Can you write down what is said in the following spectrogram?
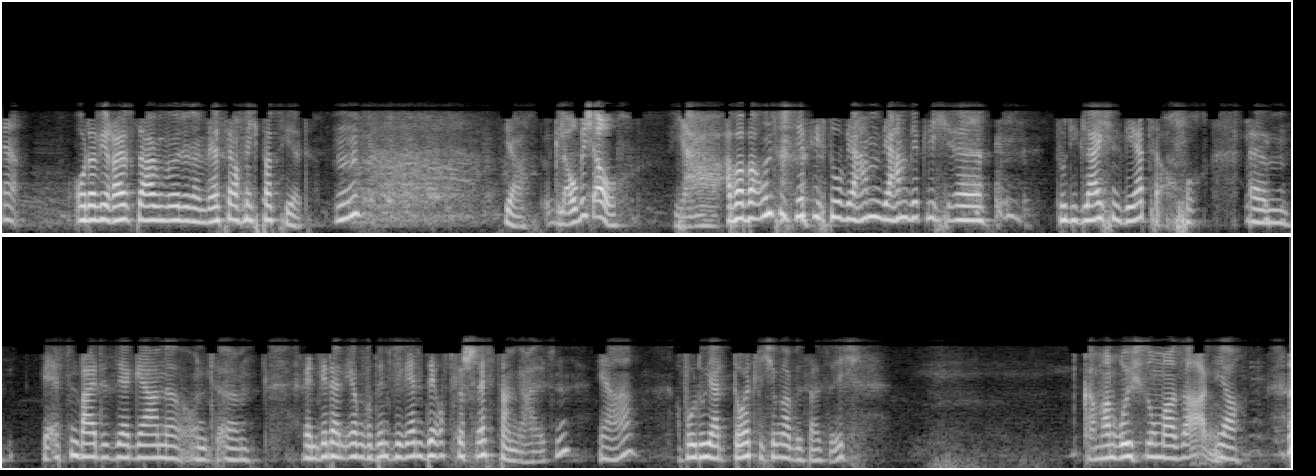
Ja. Oder wie Ralf sagen würde, dann wäre es ja auch nicht passiert. Hm? Ja. Glaube ich auch. Ja, aber bei uns ist wirklich so, wir haben, wir haben wirklich äh, so die gleichen Werte auch. Ähm, wir essen beide sehr gerne und ähm, wenn wir dann irgendwo sind, wir werden sehr oft für Schwestern gehalten, Ja, obwohl du ja deutlich jünger bist als ich. kann man ruhig so mal sagen. Ja.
